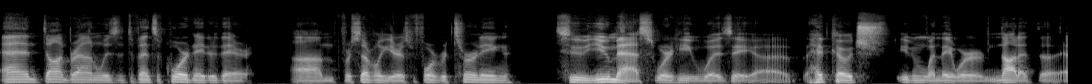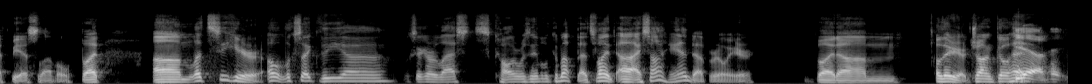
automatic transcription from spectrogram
And Don Brown was the defensive coordinator there um, for several years before returning to UMass, where he was a uh, head coach even when they were not at the FBS level. But um, let's see here. Oh, looks like the uh, looks like our last caller wasn't able to come up. That's fine. Uh, I saw a hand up earlier. But um, oh, there you are, John. Go ahead. Yeah, hey,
